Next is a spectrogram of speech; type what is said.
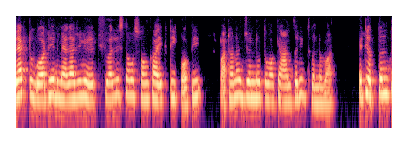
back to Godhead ম্যাগাজিনের চুয়াল্লিশতম সংখ্যা একটি কপি পাঠানোর জন্য তোমাকে আন্তরিক ধন্যবাদ। এটি অত্যন্ত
